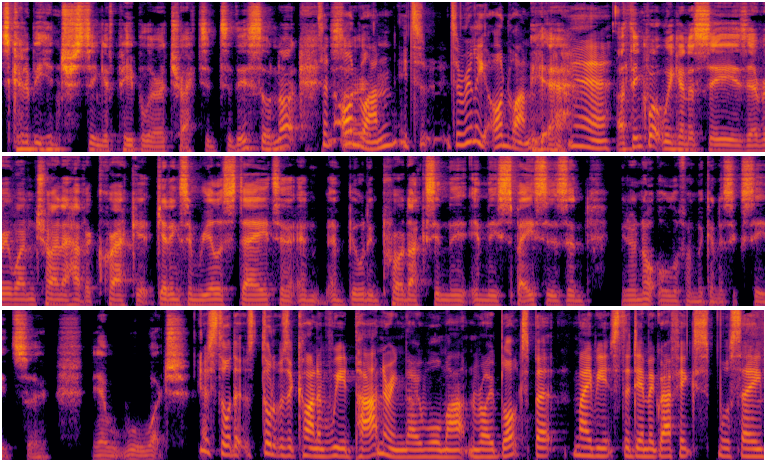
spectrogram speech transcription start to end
it's going to be interesting if people are attracted to this or not. It's an so, odd one. It's it's a really odd one. Yeah, yeah. I think what we're going to see is everyone trying to have a crack at getting some real estate and, and, and building products in the in these spaces, and you know, not all of them are going to succeed. So, yeah, we'll, we'll watch. I just thought it was thought it was a kind of weird partnering though, Walmart and Roblox, but maybe it's the demographics. We'll see.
